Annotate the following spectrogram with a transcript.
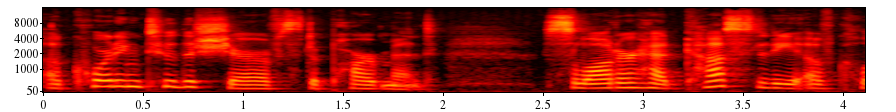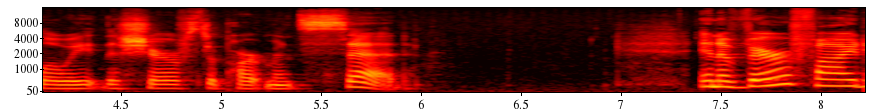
according to the Sheriff's Department. Slaughter had custody of Chloe, the Sheriff's Department said. In a verified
